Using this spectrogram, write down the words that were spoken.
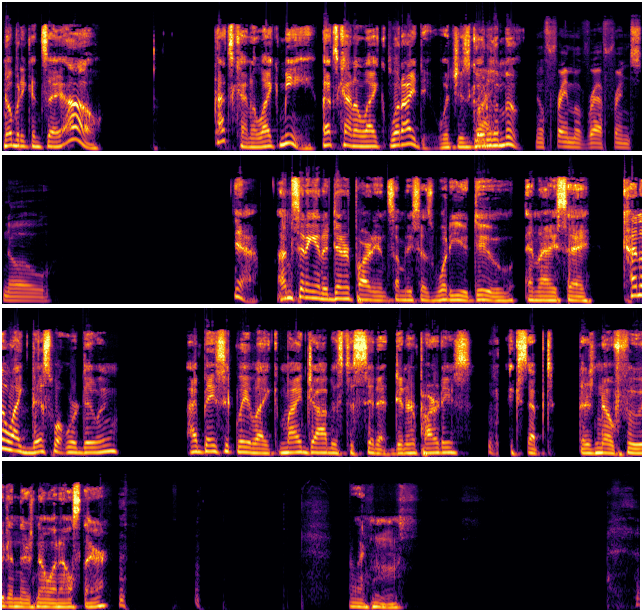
Nobody can say, "Oh, that's kind of like me. That's kind of like what I do, which is go to the moon." No frame of reference. No. Yeah. I'm sitting at a dinner party and somebody says, "What do you do?" and I say, "Kind of like this what we're doing." I basically like my job is to sit at dinner parties, except there's no food and there's no one else there. I'm like, hmm.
